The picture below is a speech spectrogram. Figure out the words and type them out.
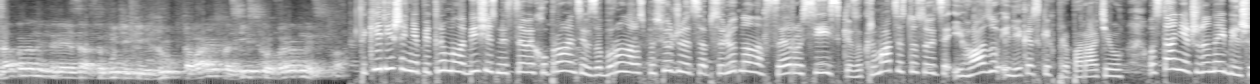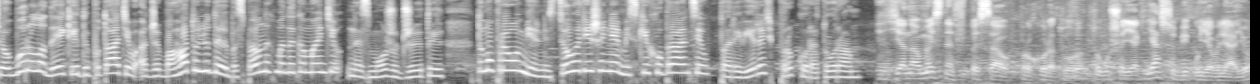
заборонити реалізацію будь-яких груп товарів російського виробництва. Такі рішення підтримала більшість місцевих обранців. Заборона розповсюджується абсолютно на все російське. Зокрема, це стосується і газу, і лікарських препаратів. Останнє чи не найбільше обурило деяких депутатів, адже багато людей без певних медикаментів не зможуть жити. Тому правомірність цього рішення міських обранців перевірить прокуратура. Я навмисне вписав прокуратуру, тому що як я собі уявляю,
